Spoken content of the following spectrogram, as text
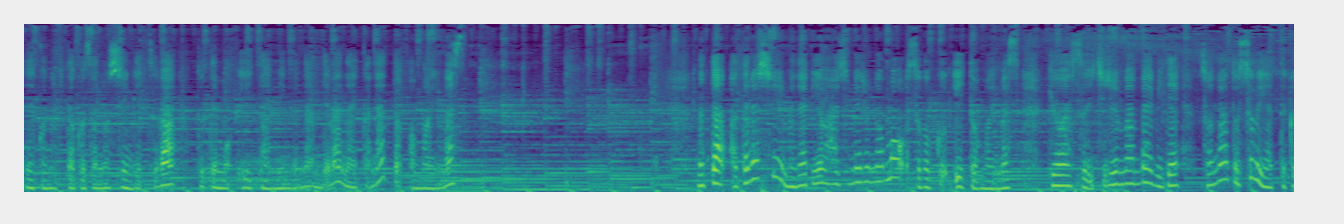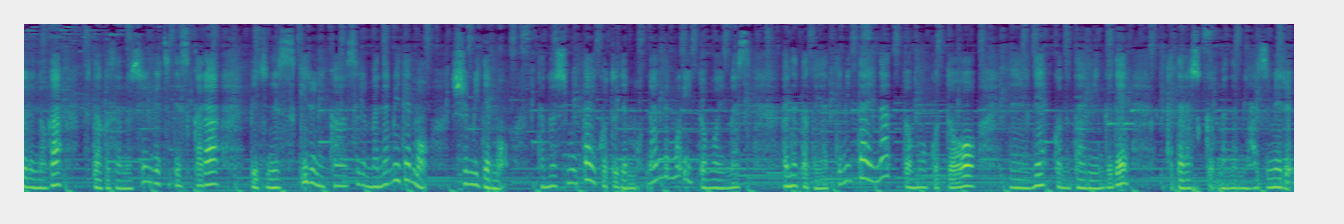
えー、この双子座の新月はとてもいいタイミングなんではないかなと思います。また新しい学びを始めるのもすごくいいと思います。今日明日一粒万倍日でその後すぐやってくるのが双子座の新月ですからビジネススキルに関する学びでも趣味でも楽しみたいことでも何でもいいと思います。あなたがやってみたいなと思うことを、えー、ね、このタイミングで新しく学び始める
